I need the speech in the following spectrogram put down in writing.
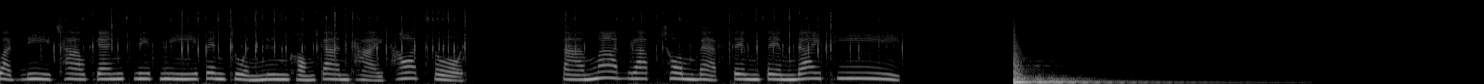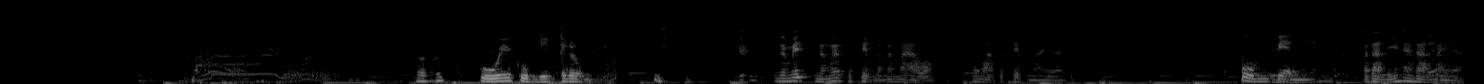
วัสดีชาวแก๊งคลิปนี้เป็นส่วนหนึ่งของการถ่ายทอดสด สามารถรับชมแบบเต็มๆได้ที่กูไอ้กลุ่มนี้กระโดดยังไม่ยังไม่สเต็ปยังไม่มาวะเมื่อวานสเต็ปมาอยู่แล้วปุ่มเปลี่ยนไหมกระดานนี้เนะด่านใหม่น่ะ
